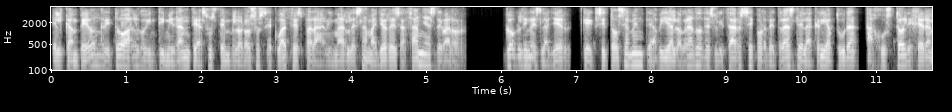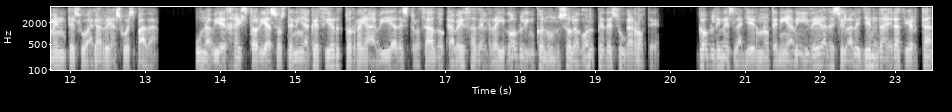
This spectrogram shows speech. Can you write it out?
El campeón gritó algo intimidante a sus temblorosos secuaces para animarles a mayores hazañas de valor. Goblin Slayer, que exitosamente había logrado deslizarse por detrás de la criatura, ajustó ligeramente su agarre a su espada. Una vieja historia sostenía que cierto rey había destrozado cabeza del rey Goblin con un solo golpe de su garrote. Goblin Slayer no tenía ni idea de si la leyenda era cierta,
